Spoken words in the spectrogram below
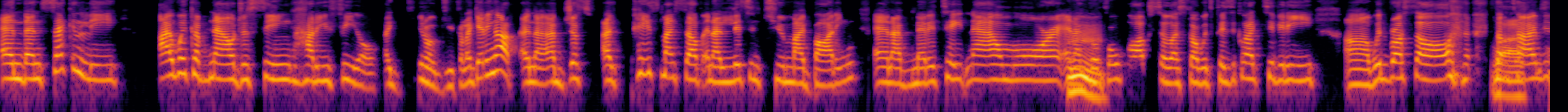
And then, secondly, I wake up now just seeing how do you feel? Like, you know, do you feel like getting up? And I, am just, I pace myself and I listen to my body and I meditate now more and mm. I go hmm. for walks. So I start with physical activity uh, with Russell. Sometimes wow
